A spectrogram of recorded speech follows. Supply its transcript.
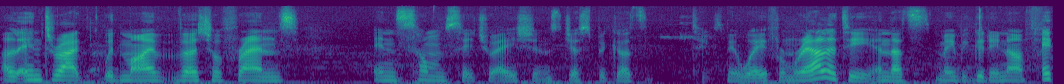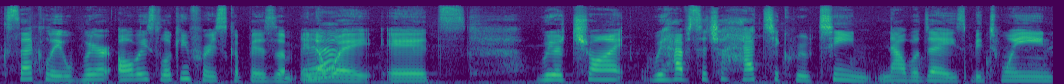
I'll interact with my virtual friends in some situations just because it takes me away from reality, and that's maybe good enough. exactly. We're always looking for escapism in Yeah. a way. It's we're trying we have such a hectic routine nowadays between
